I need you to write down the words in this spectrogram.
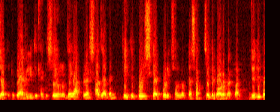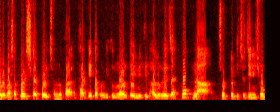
যতটুকু অ্যাবিলিটি থাকে সেই অনুযায়ী আপনারা সাজাবেন। কিন্তু পরিষ্কার পরিচ্ছন্নতা সবচেয়ে বড় ব্যাপার। যদি কোনো বাসা পরিষ্কার পরিচ্ছন্ন থাকে, তখন কিন্তু মনটা এমনিতেই ভালো হয়ে যায়। হোক না ছোট্ট কিছু জিনিস হোক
